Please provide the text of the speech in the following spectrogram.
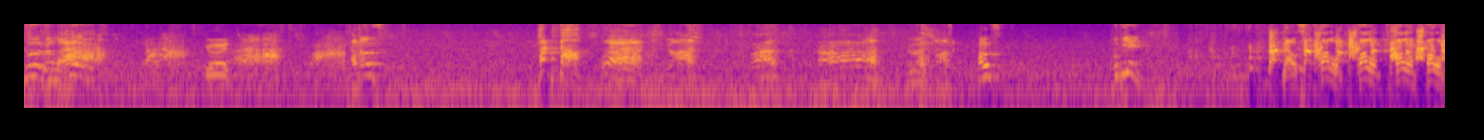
Good, Rebel. Good. House. House. Opiate. Now follow him, follow him, follow him.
